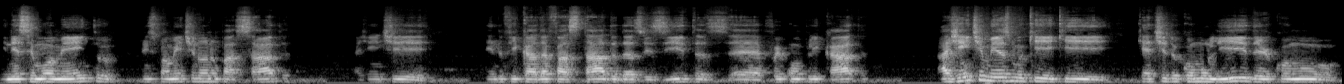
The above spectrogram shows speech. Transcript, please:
E nesse momento, principalmente no ano passado, a gente tendo ficado afastado das visitas, é, foi complicado. A gente mesmo que, que, que é tido como líder, como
